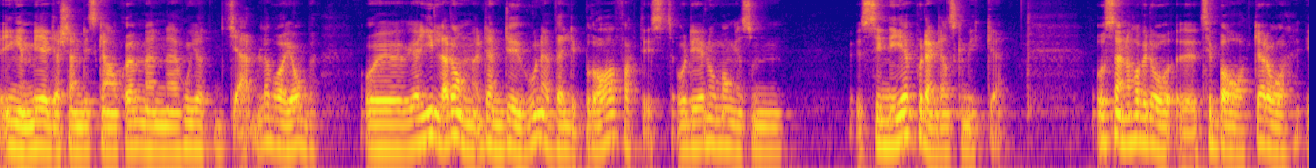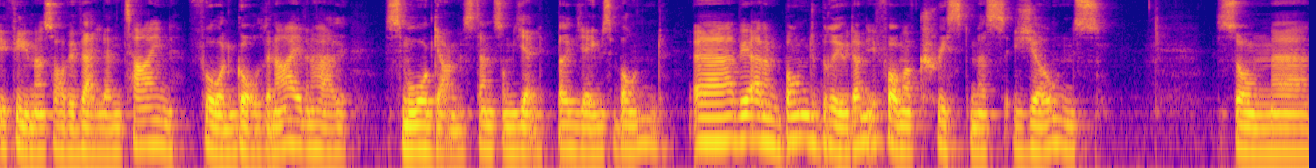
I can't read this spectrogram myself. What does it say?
Ingen megakändis kanske, men eh, hon gör ett jävla bra jobb. Och eh, jag gillar dem, den duon är väldigt bra faktiskt. Och det är nog många som ser ner på den ganska mycket. Och sen har vi då eh, tillbaka då i filmen så har vi Valentine från Goldeneye, den här smågangsten som hjälper James Bond. Eh, vi har även Bondbruden i form av Christmas Jones. Som eh,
